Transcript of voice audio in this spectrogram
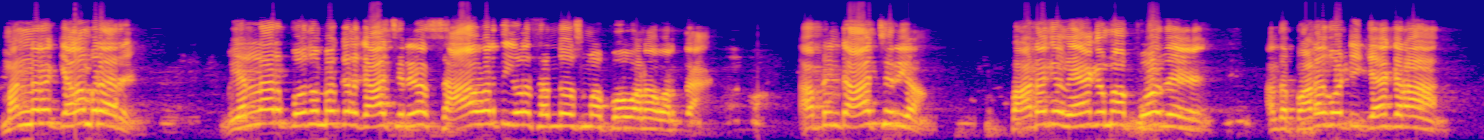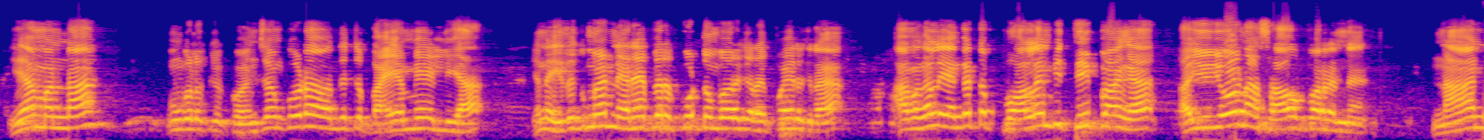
மன்னரை கிளம்புறாரு. எல்லாரும் பொதுமக்களுக்கு ஆச்சரியம். சாவறதுக்கு எவ்வளவு சந்தோஷமா போவானா ஒருத்தன்? அப்படின்ட்டு ஆச்சரியம். படகு வேகமா போகுது. அந்த படகோட்டி கேக்குறான். ஏமன்னா உங்களுக்கு கொஞ்சம் கூட வந்துட்டு பயமே இல்லையா? ஏன்னா இதுக்கு முன்னாடி நிறைய பேர் கூட்டம் போயிருக்கிற போயிருக்கிறேன். அவங்க எங்கிட்ட புலம்பி தீப்பாங்க ஐயோ நான் சாவ போறேன்னு. நான்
